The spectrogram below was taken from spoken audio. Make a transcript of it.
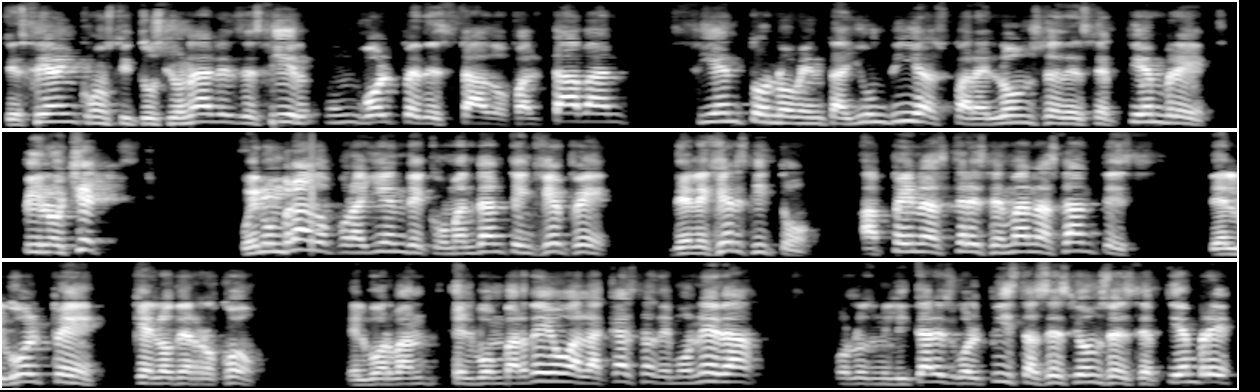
que sea inconstitucional, es decir, un golpe de Estado. Faltaban 191 días para el 11 de septiembre. Pinochet fue nombrado por Allende comandante en jefe del ejército apenas tres semanas antes del golpe que lo derrocó. El, bombardeo a la Casa de Moneda por los militares golpistas ese 11 de septiembre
